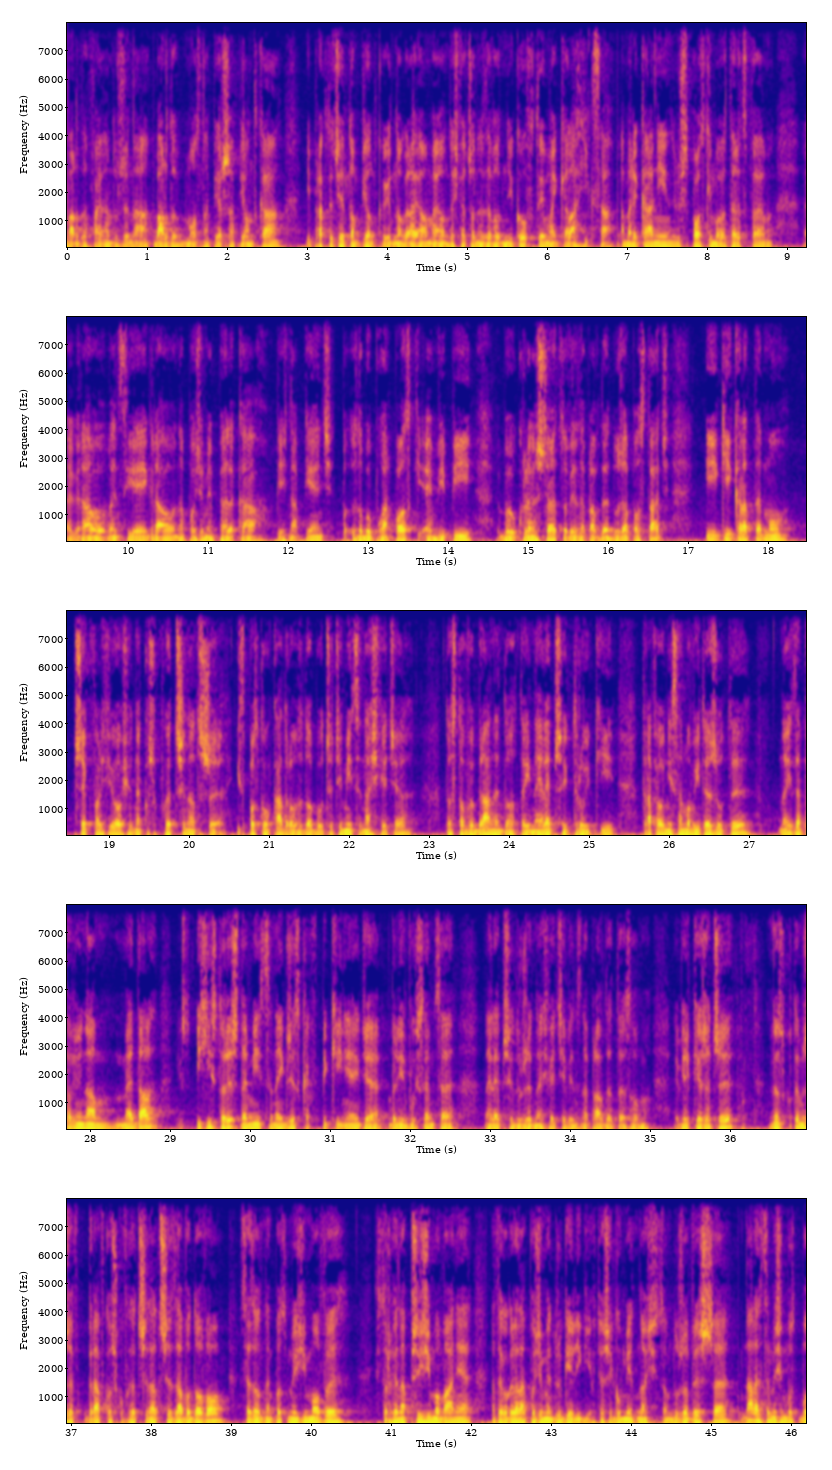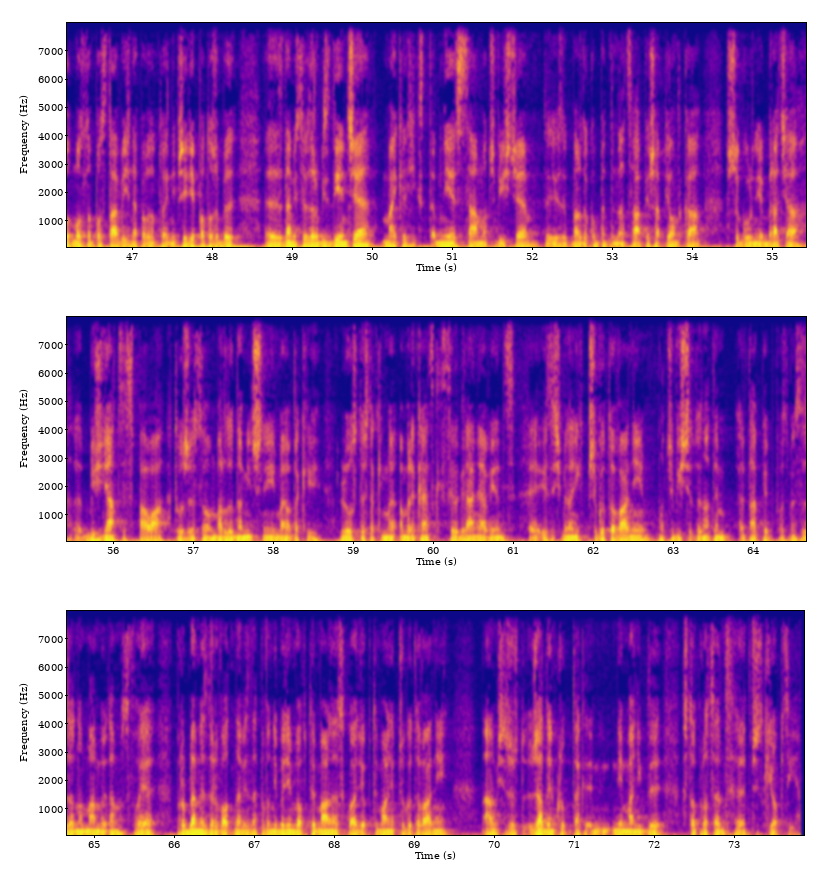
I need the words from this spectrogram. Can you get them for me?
Bardzo fajna drużyna, bardzo mocna pierwsza piątka i praktycznie tą piątką jedną grają. Mają doświadczonych zawodników, w tym Michaela Hicksa. Amerykanin już z polskim obywatelstwem, e, grał w NCAA, grał na poziomie PLK 5 na 5 zdobył Puchar Polski, MVP, był królem strzelców, więc naprawdę duża postać i kilka lat temu przekwalifikował się na koszykówkę 3 na 3 i z polską kadrą zdobył trzecie miejsce na świecie. Został wybrany do tej najlepszej trójki, trafiał niesamowite rzuty, no i zapewnił nam medal i historyczne miejsce na Igrzyskach w Pekinie, gdzie byli w ósemce najlepszych drużyn na świecie, więc naprawdę to są wielkie rzeczy. W związku z tym, że gra w koszykówkę 3 na 3 zawodowo, sezon ten powiedzmy zimowy jest trochę na przyzimowanie, dlatego gra na poziomie drugiej ligi, chociaż jego umiejętności są dużo wyższe, no ale chcemy się mocno postawić, na pewno tutaj nie przyjdzie po to, żeby e, z nami sobie zrobić zdjęcie. Michael Hicks tam nie jest sam oczywiście, jest bardzo kompetentna cała pierwsza piątka, szczególnie bracia e, bliźniacy Spała, którzy są bardzo dynamiczni i mają taki luz, też taki amerykański styl grania, więc e, jesteśmy na nich przygotowani. Oczywiście to na tym etapie powiedzmy sezonu mamy tam swoje problemy zdrowotne, więc na pewno nie będziemy w optymalnym składzie, optymalnie przygotowani, no ale myślę, że żaden klub tak nie ma nigdy 100% wszystkich opcji.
